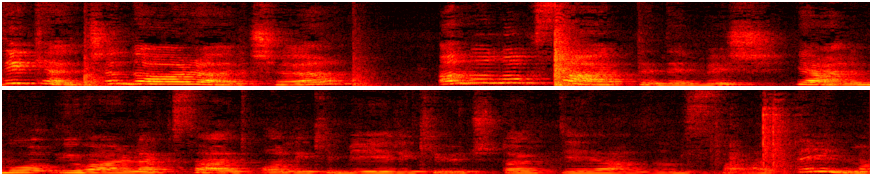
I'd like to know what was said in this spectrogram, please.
Dik açı, doğru açı. Analog saatte demiş. Yani bu yuvarlak saat 12, 1, 2, 3, 4 diye yazdığımız saat değil mi?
